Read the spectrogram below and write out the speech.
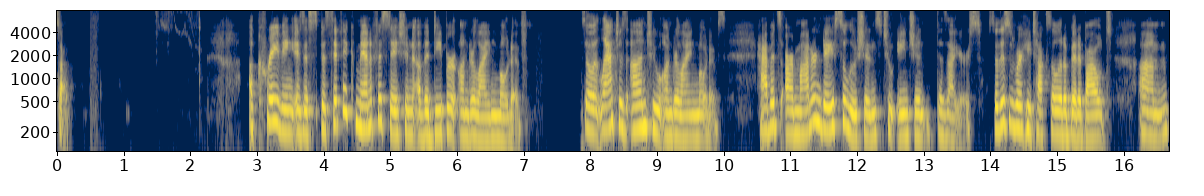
So a craving is a specific manifestation of a deeper underlying motive. So it latches onto underlying motives. Habits are modern day solutions to ancient desires. So this is where he talks a little bit about um,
